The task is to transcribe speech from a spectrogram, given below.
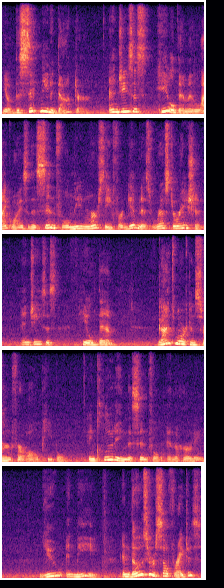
You know, the sick need a doctor, and Jesus healed them, and likewise the sinful need mercy, forgiveness, restoration, and Jesus healed them. God's more concerned for all people, including the sinful and the hurting, you and me. And those who are self righteous,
